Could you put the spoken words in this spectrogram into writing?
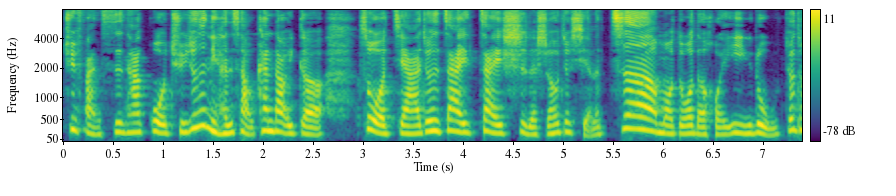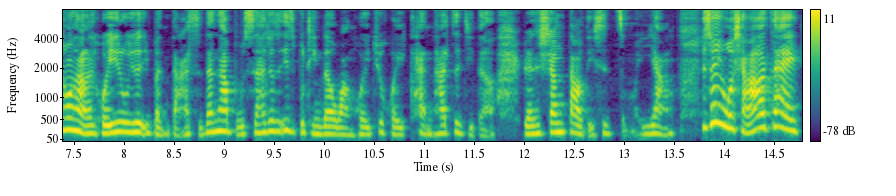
去反思他过去。就是你很少看到一个作家，就是在在世的时候就写了这么多的回忆录。就通常回忆录就是一本打死，但他不是，他就是一直不停的往回去回看他自己的人生到底是怎么样。所以我想要再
